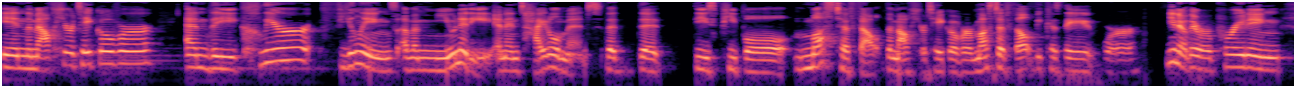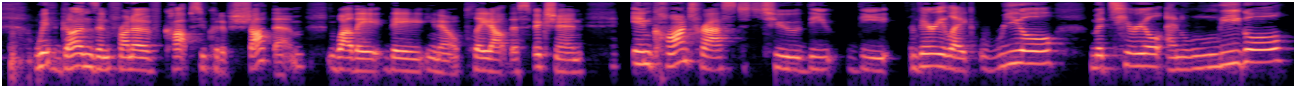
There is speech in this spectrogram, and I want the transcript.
in the Malheur takeover and the clear feelings of immunity and entitlement that that these people must have felt the Malheur takeover must have felt because they were you know they were parading with guns in front of cops who could have shot them while they they you know played out this fiction in contrast to the the very like real material and legal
